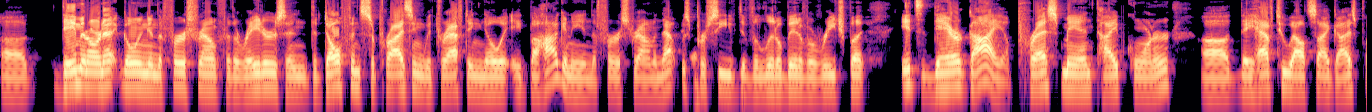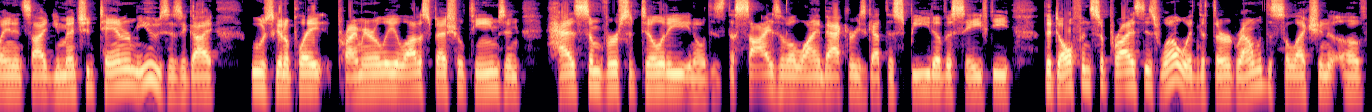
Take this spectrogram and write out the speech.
uh, Damon Arnette going in the first round for the Raiders, and the Dolphins surprising with drafting Noah Igbinoghene in the first round, and that was perceived of a little bit of a reach, but it's their guy, a press man type corner. Uh, they have two outside guys playing inside. You mentioned Tanner Muse as a guy who's going to play primarily a lot of special teams and has some versatility. You know, this the size of a linebacker. He's got the speed of a safety. The Dolphins surprised as well in the third round with the selection of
